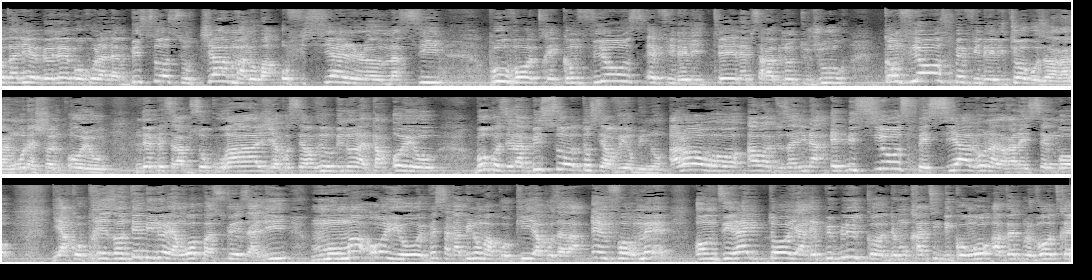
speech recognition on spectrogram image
Rosalie Ebele Bokolanda Bisso sur Tcham Maloba officiel. Merci pour votre confiance et fidélité. Nebisaka bino toujours confiance et fidélité bozalaka nango na chaîne oyo nde epesaka biso courage ya koservir bino na temps oyo bokozela biso toservir bino alors awa tozali na édition spéciale oyo nazalaka na esengo ya koprésente bino yango parce que ezali moment oyo epesaka bino makoki ya kozala informé en direct ya république démocratique du congo avec le vôtre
